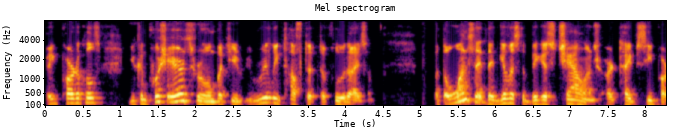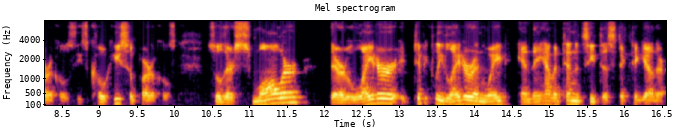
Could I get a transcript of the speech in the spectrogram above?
big particles. You can push air through them, but you really tough to, to fluidize them. But the ones that, that give us the biggest challenge are type C particles, these cohesive particles. So they're smaller, they're lighter, typically lighter in weight, and they have a tendency to stick together.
